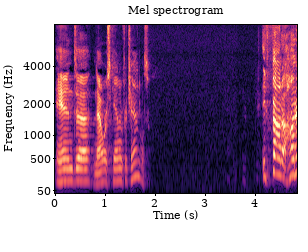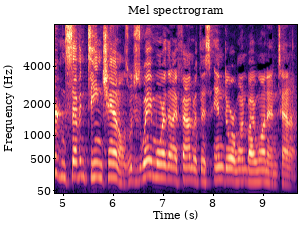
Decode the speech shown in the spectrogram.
And uh, now we're scanning for channels. It found 117 channels, which is way more than I found with this indoor 1byone antenna.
